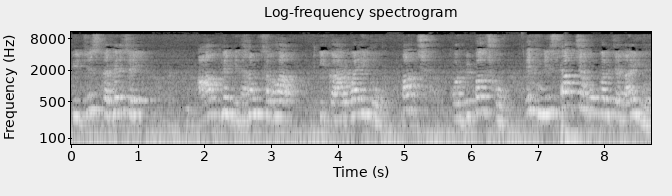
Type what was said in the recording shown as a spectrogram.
कि जिस तरह से आपने विधानसभा की कार्रवाई को पक्ष और विपक्ष को एक निष्पक्ष होकर चलाई है।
